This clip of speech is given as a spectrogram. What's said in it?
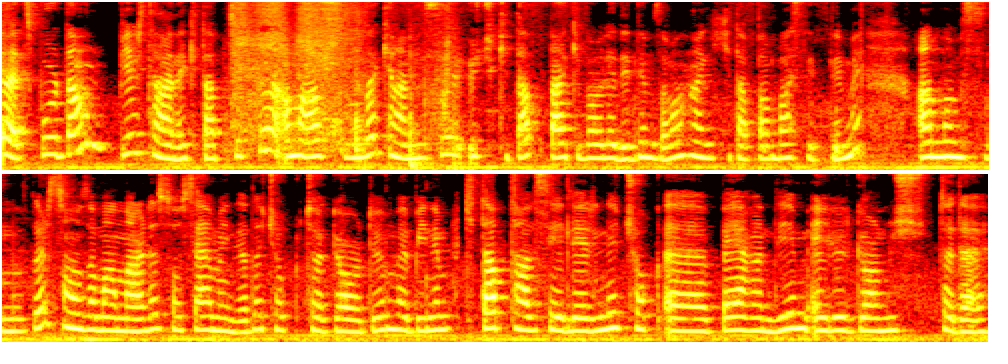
Evet buradan bir tane kitap çıktı ama aslında kendisi 3 kitap. Belki böyle dediğim zaman hangi kitaptan bahsettiğimi anlamışsınızdır. Son zamanlarda sosyal medyada çokça gördüğüm ve benim kitap tavsiyelerini çok e, beğendiğim Eylül Görmüş'te de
